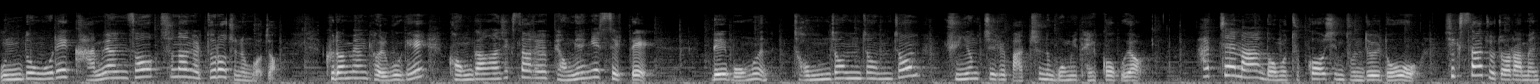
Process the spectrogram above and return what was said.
운동을 해가면서 순환을 뚫어주는 거죠. 그러면 결국에 건강한 식사를 병행했을 때 내 몸은 점점 점점 균형치를 맞추는 몸이 될 거고요. 하체만 너무 두꺼우신 분들도 식사 조절하면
